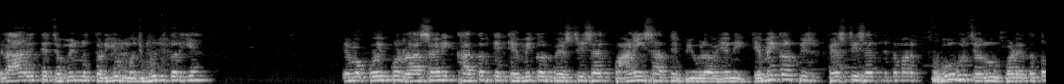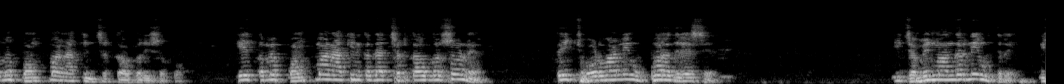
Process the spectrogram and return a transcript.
એટલે આ રીતે જમીનનું તળિયું મજબૂત કરીએ. એમાં કોઈ પણ રાસાયણિક ખાતર કે કેમિકલ પેસ્ટિસાઇડ પાણી સાથે પીવડાવીએ નહીં કેમિકલ પેસ્ટિસાઇડની તમારે ખૂબ જરૂર પડે તો તમે પંપમાં નાખીને છંટકાવ કરી શકો. કે તમે પંપમાં નાખીને કદાચ છંટકાવ કરશો ને, તો એ છોડવાની ઉપર જ રહેશે. એ જમીનમાં અંદર નહીં ઉતરે, એ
